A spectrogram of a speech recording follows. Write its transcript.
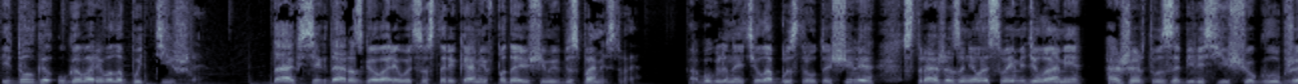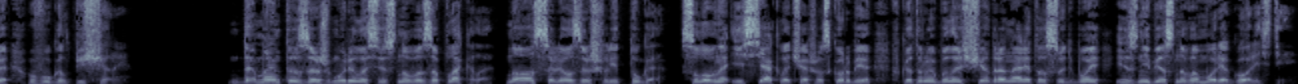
и долго уговаривала быть тише. Так всегда разговаривают со стариками, впадающими в беспамятство. Обугленные тела быстро утащили, стража занялась своими делами, а жертвы забились еще глубже в угол пещеры. Демента зажмурилась и снова заплакала, но слезы шли туго, словно иссякла чаша скорби, в которую было щедро налито судьбой из небесного моря горестей.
